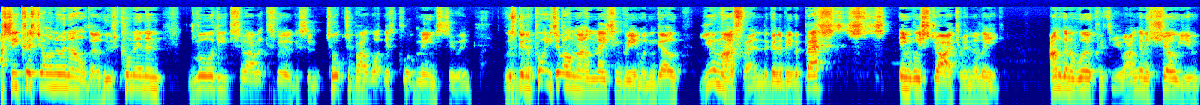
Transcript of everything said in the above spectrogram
I see Cristiano Ronaldo, who's come in and lauded Sir Alex Ferguson, talked about mm. what this club means to him was going to put his arm around Mason Greenwood and go, You, my friend, are going to be the best English striker in the league. I'm going to work with you. I'm going to show you.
